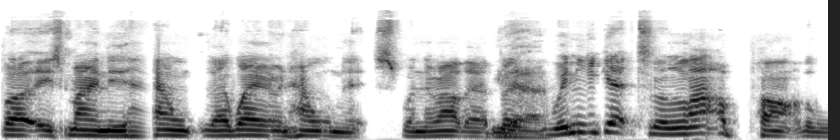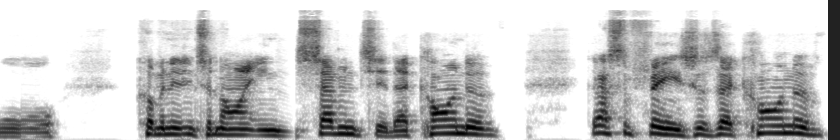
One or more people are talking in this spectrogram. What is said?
but it's mainly hel- they're wearing helmets when they're out there. But yeah. when you get to the latter part of the war, coming into 1970, they're kind of that's the thing is because they're kind of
